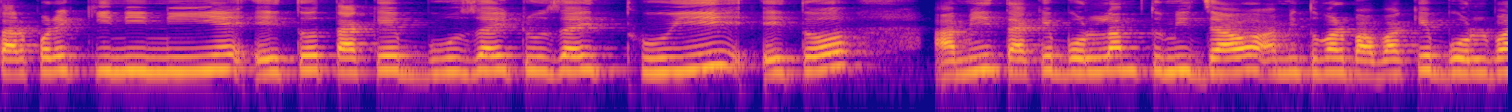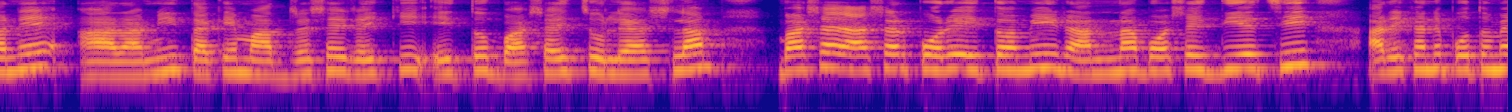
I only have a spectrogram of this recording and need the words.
তারপরে কিনি নিয়ে এই তো তাকে বুঝাই টুজাই থুই, এই তো আমি তাকে বললাম, তুমি যাও, আমি তোমার বাবাকে বলবানে আর আমি তাকে মাদ্রাসায় রেখে এই তো বাসায় চলে আসলাম। বাসায় আসার পরে এই তো আমি রান্না বসাই দিয়েছি। আর এখানে প্রথমে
